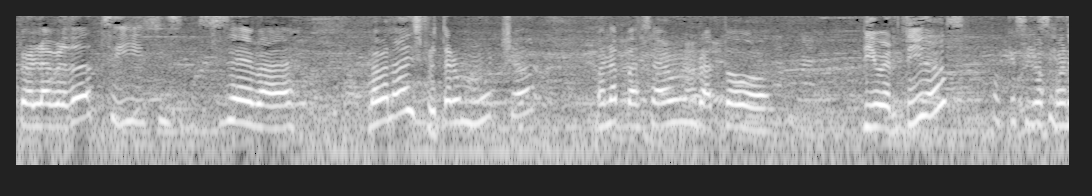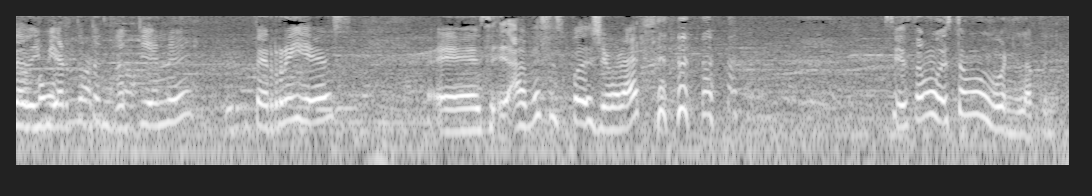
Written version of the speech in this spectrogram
Pero la verdad, sí, sí, sí, sí se va, la van a disfrutar mucho, van a pasar un rato divertidos, porque sí, sí te divierte, te entretiene, te ríes, eh, a veces puedes llorar. sí, está muy, está muy buena la película.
